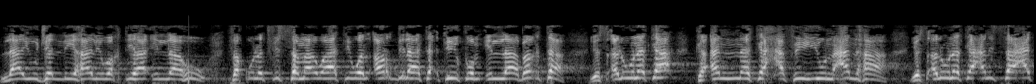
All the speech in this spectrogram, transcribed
لا يجليها لوقتها إلا هو. فقلت في السماوات والأرض لا تأتيكم إلا بغتة. يسألونك كأنك حفي عنها. يسألونك عن الساعة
